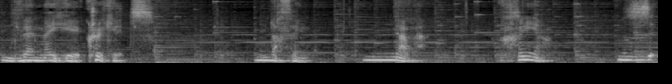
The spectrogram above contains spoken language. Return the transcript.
Then they hear crickets. Nothing. Nada. Rien. Zip.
